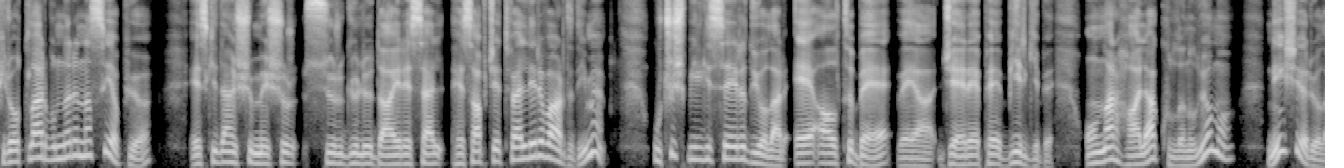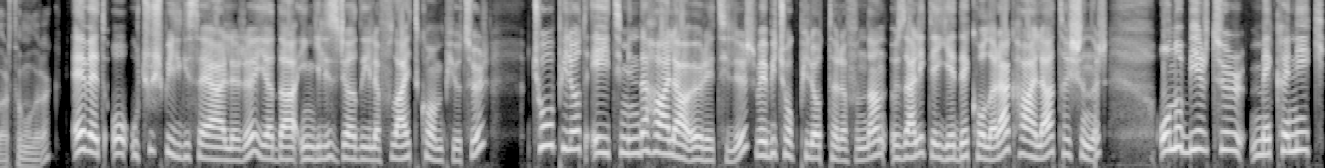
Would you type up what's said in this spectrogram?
pilotlar bunları nasıl yapıyor? Eskiden şu meşhur sürgülü dairesel hesap cetvelleri vardı değil mi? Uçuş bilgisayarı diyorlar E6B veya CRP1 gibi. Onlar hala kullanılıyor mu? Ne işe yarıyorlar tam olarak? Evet, o uçuş bilgisayarları ya da İngilizce adıyla flight computer, çoğu pilot eğitiminde hala öğretilir ve birçok pilot tarafından özellikle yedek olarak hala taşınır. Onu bir tür mekanik,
